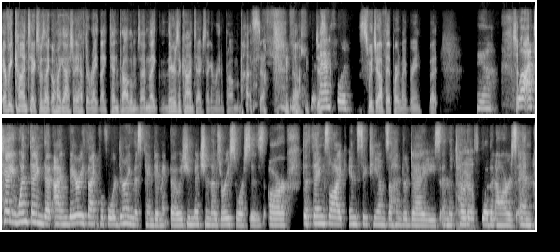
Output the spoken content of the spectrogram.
every context was like, oh my gosh, I have to write like 10 problems. I'm like, there's a context I can write a problem about. So no, just Absolutely. switch off that part of my brain. But yeah. So, well, I tell you one thing that I'm very thankful for during this pandemic, though, as you mentioned, those resources are the things like NCTM's 100 Days and the TODOS oh, yeah. webinars. And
